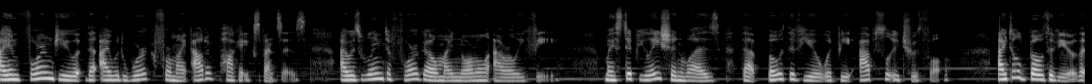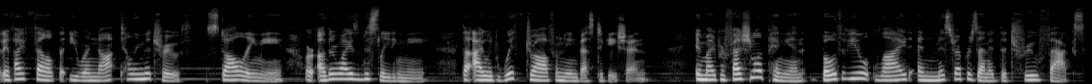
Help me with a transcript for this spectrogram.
I informed you that I would work for my out of pocket expenses. I was willing to forego my normal hourly fee. My stipulation was that both of you would be absolutely truthful. I told both of you that if I felt that you were not telling the truth, stalling me, or otherwise misleading me, that I would withdraw from the investigation. In my professional opinion, both of you lied and misrepresented the true facts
